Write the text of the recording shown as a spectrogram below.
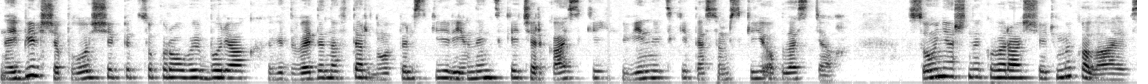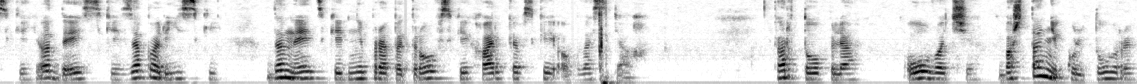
Найбільше площі під цукровий буряк відведено в Тернопільській, Рівненській, Черкаській, Вінницькій та Сумській областях. Соняшник вирощують в Миколаївській, Одеській, Запорізькій, Донецькій, Дніпропетровській, Харківській областях. Картопля, овочі, баштанні культури.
